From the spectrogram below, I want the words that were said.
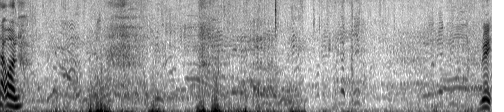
That one. Rich.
